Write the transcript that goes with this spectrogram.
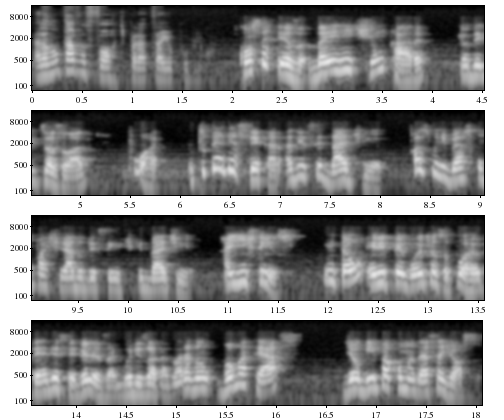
ela não estava forte para atrair o público. Com certeza. Daí a gente tinha um cara, que é o David Zaslav. Porra, tu tem a DC, cara. A DC dá dinheiro. Faz um universo compartilhado decente que dá dinheiro. Aí a gente tem isso. Então, ele pegou e pensou, porra, eu tenho a DC, beleza, gurizada, agora vamos, vamos atrás de alguém para comandar essa jossa.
